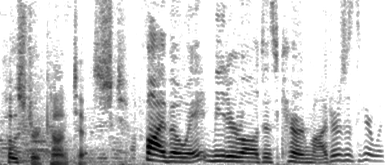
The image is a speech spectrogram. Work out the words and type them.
poster contest. 508 meteorologist Karen Rogers is here with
